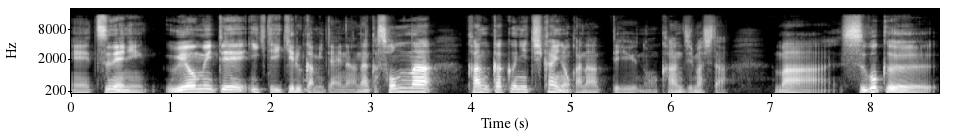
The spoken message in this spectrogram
えー、常に上を向いて生きていけるかみたいな、なんかそんな感覚に近いのかなっていうのを感じました。まあ、すごく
